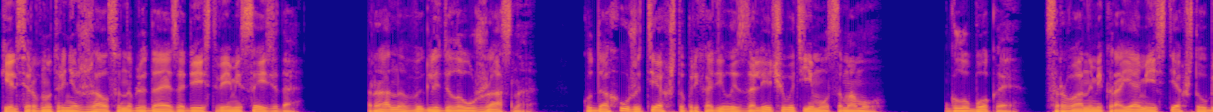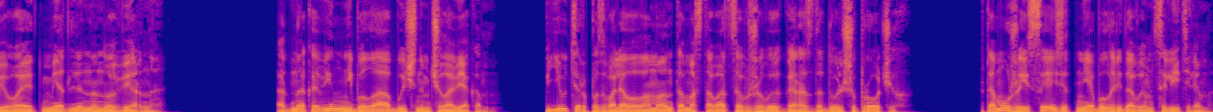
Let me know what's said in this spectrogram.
Кельсер внутренне сжался, наблюдая за действиями Сейзида. Рана выглядела ужасно, куда хуже тех, что приходилось залечивать ему самому. Глубокая, с рваными краями из тех, что убивает медленно, но верно. Однако Вин не была обычным человеком. Пьютер позволял аламантам оставаться в живых гораздо дольше прочих. К тому же и Сейзит не был рядовым целителем.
